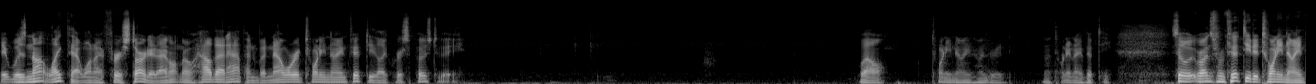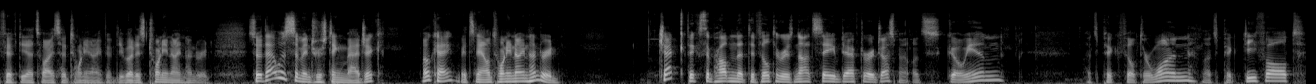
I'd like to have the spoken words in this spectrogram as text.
It was not like that when I first started. I don't know how that happened, but now we're at 2950 like we're supposed to be. Well, 2900, not 2950. So it runs from 50 to 2950. That's why I said 2950, but it's 2900. So that was some interesting magic. Okay, it's now 2900. Check. Fix the problem that the filter is not saved after adjustment. Let's go in. Let's pick filter one. Let's pick default.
